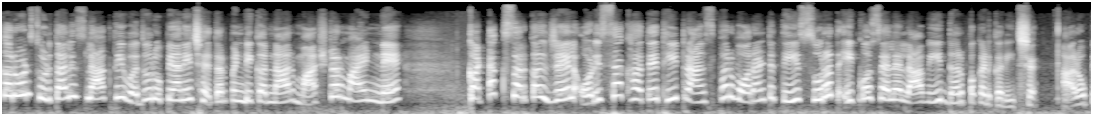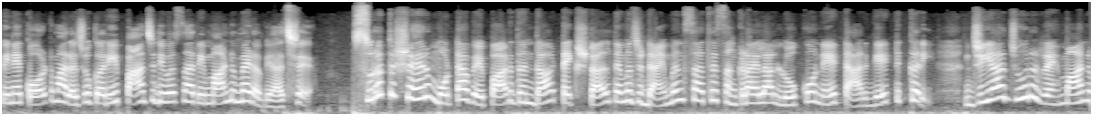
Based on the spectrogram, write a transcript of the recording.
કરોડ સુડતાલીસ લાખથી વધુ રૂપિયાની છેતરપિંડી કરનાર માસ્ટર માઇન્ડને કટક સર્કલ જેલ ઓડિશા ખાતેથી ટ્રાન્સફર વોરંટથી સુરત ઇકોસેલે લાવી ધરપકડ કરી છે. આરોપીને કોર્ટમાં રજૂ કરી પાંચ દિવસના રિમાન્ડ મેળવ્યા છે. સુરત શહેર મોટા વેપાર ધંધા, ટેક્સટાઇલ તેમજ ડાયમંડ સાથે સંકળાયેલા લોકોને ટાર્ગેટ કરી જિયાજુર રહેમાન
